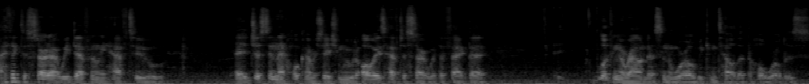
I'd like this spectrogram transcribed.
I think to start out, we definitely have to, uh, just in that whole conversation, we would always have to start with the fact that uh, looking around us in the world, we can tell that the whole world is,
